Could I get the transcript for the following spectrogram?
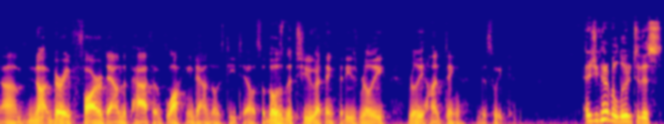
um, not very far down the path of locking down those details. So those are the two I think that he's really really hunting this week. As you kind of alluded to this,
